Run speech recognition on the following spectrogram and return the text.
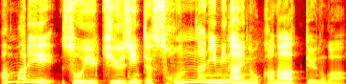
あんまりそういう求人ってそんなに見ないのかなっていうのが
